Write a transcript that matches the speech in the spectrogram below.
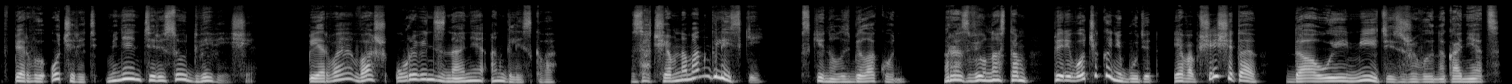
в первую очередь меня интересуют две вещи. Первое — ваш уровень знания английского». «Зачем нам английский?» — вскинулась Белоконь. «Разве у нас там переводчика не будет? Я вообще считаю...» «Да уймитесь же вы, наконец!»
